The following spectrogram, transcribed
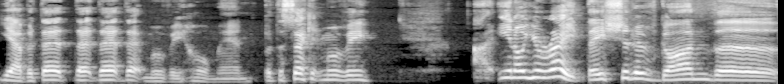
yeah, but that that that that movie. Oh man. But the second movie, you know, you're right. They should have gone the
